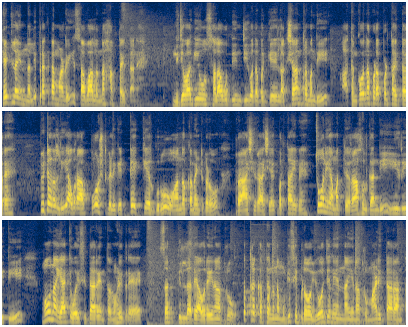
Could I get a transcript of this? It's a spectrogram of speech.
ಹೆಡ್ಲೈನ್ನಲ್ಲಿ ಪ್ರಕಟ ಮಾಡಿ ಸವಾಲನ್ನು ಹಾಕ್ತಾ ಇದ್ದಾನೆ. ನಿಜವಾಗಿಯೂ ಸಲಾವುದ್ದೀನ್ ಜೀವದ ಬಗ್ಗೆ ಲಕ್ಷಾಂತರ ಮಂದಿ ಆತಂಕವನ್ನು ಕೂಡ ಪಡ್ತಾ ಇದ್ದಾರೆ. ಟ್ವಿಟರಲ್ಲಿ ಅವರ ಪೋಸ್ಟ್ಗಳಿಗೆ ಟೇಕ್ ಕೇರ್ ಗುರು ಅನ್ನೋ ಕಮೆಂಟ್ಗಳು ರಾಶಿ ರಾಶಿಯಾಗಿ ಬರ್ತಾ ಇವೆ. ಸೋನಿಯಾ ಮತ್ತು ರಾಹುಲ್ ಗಾಂಧಿ ಈ ರೀತಿ ಮೌನ ಯಾಕೆ ವಹಿಸಿದ್ದಾರೆ ಅಂತ ನೋಡಿದರೆ, ಸದ್ದಿಲ್ಲದೆ ಅವರೇನಾದರೂ ಪತ್ರಕರ್ತನನ್ನು ಮುಗಿಸಿ ಬಿಡೋ ಯೋಜನೆಯನ್ನು ಏನಾದರೂ ಮಾಡಿದ್ದಾರಾ ಅಂತ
